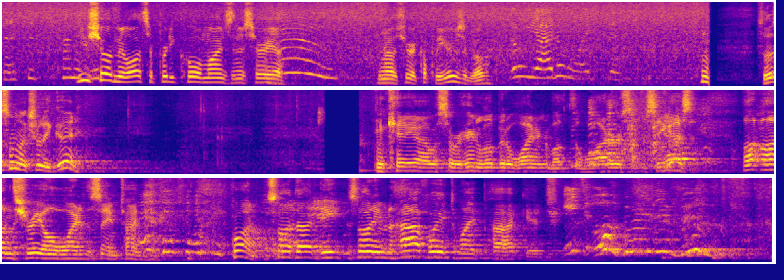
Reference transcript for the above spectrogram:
this? It's kind of. You showed me lots of pretty cool mines in this area when I was here a couple of years ago. Oh yeah, I don't like this. So this one looks really good. Okay, uh, so we're hearing a little bit of whining about the water or something. So you guys on, the all whine at the same time. Go on, it's not that deep. It's not even halfway to my package. It's over the roof.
